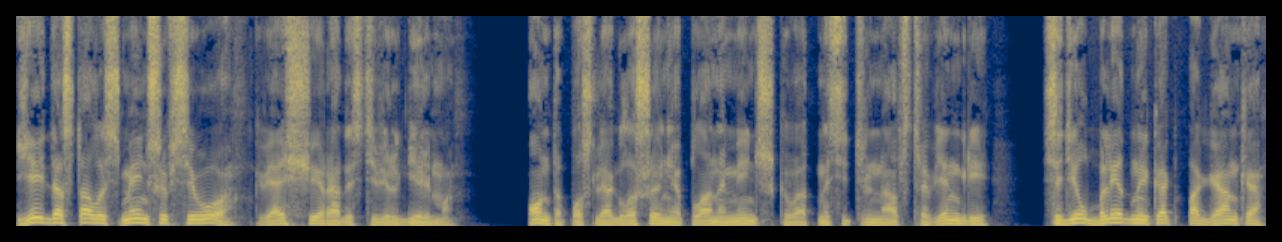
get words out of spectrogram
Ей досталось меньше всего к вящей радости Вильгельма. Он-то после оглашения плана Меньшикова относительно Австро-Венгрии сидел бледный как поганка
